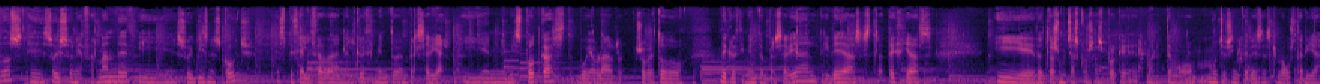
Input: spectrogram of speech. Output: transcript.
todos, eh, soy Sonia Fernández y soy business coach especializada en el crecimiento empresarial. Y en mis podcasts voy a hablar sobre todo de crecimiento empresarial, ideas, estrategias y eh, de otras muchas cosas porque bueno, tengo muchos intereses que me gustaría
